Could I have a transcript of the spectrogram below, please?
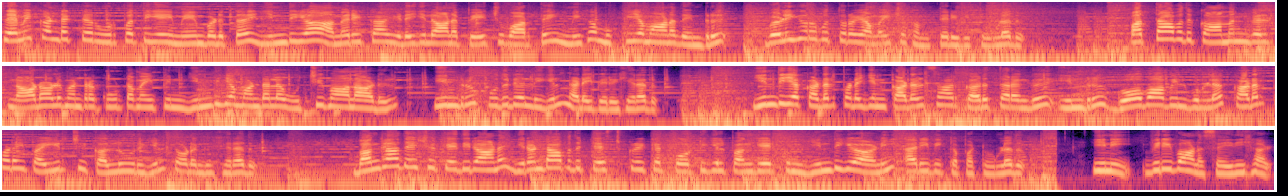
செமிகண்டக்டர் உற்பத்தியை மேம்படுத்த இந்தியா அமெரிக்கா இடையிலான பேச்சுவார்த்தை மிக முக்கியமானதென்று வெளியுறவுத்துறை அமைச்சகம் தெரிவித்துள்ளது. பத்தாவது காமன்வெல்த் நாடாளுமன்ற கூட்டமைப்பின் இந்திய மண்டல உச்சிமாநாடு இன்று புதுடெல்லியில் நடைபெறுகிறது. இந்திய கடற்படையின் கடல்சார் கருத்தரங்கு இன்று கோவாவில் உள்ள கடற்படை பயிற்சி கல்லூரியில் தொடங்குகிறது. பங்களாதேஷுக்கு எதிரான இரண்டாவது டெஸ்ட் கிரிக்கெட் போட்டியில் பங்கேற்கும் இந்திய அணி அறிவிக்கப்பட்டுள்ளது. இனி விரிவான செய்திகள்.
